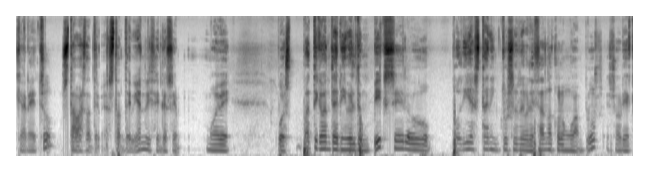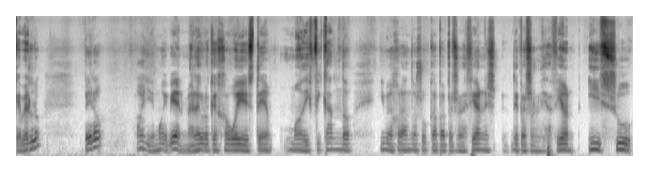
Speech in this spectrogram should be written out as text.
que han hecho. Está bastante, bastante bien, dicen que se mueve pues prácticamente a nivel de un píxel o podría estar incluso rivalizando con un OnePlus, eso habría que verlo. Pero, oye, muy bien, me alegro que Huawei esté modificando y mejorando su capa de de personalización y su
